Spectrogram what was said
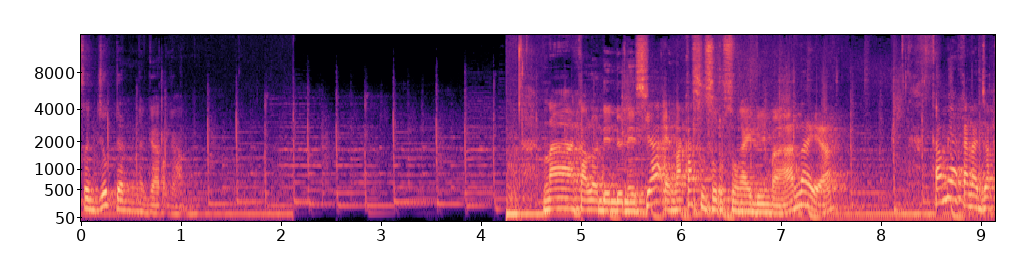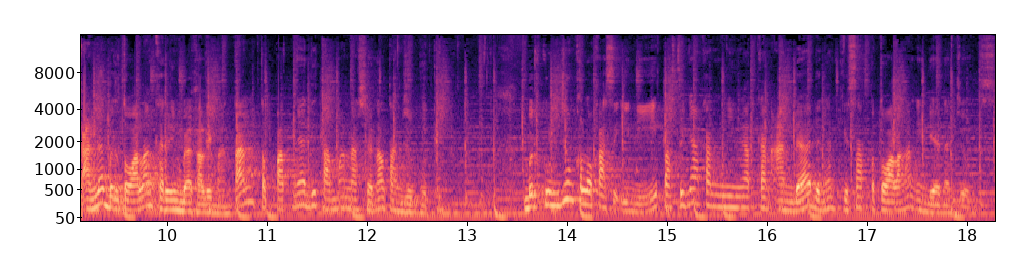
sejuk, dan menyegarkan. Nah, kalau di Indonesia, enaknya susur sungai di mana ya? Kami akan ajak Anda bertualang ke Rimba, Kalimantan, tepatnya di Taman Nasional Tanjung Puting. Berkunjung ke lokasi ini pastinya akan mengingatkan Anda dengan kisah petualangan Indiana Jones.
